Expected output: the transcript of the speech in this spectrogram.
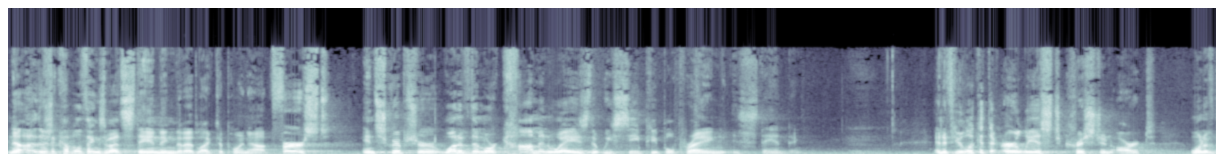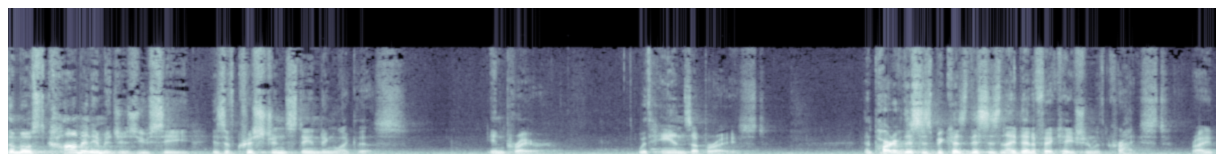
Now, there's a couple of things about standing that I'd like to point out. First, in Scripture, one of the more common ways that we see people praying is standing. And if you look at the earliest Christian art, one of the most common images you see is of Christians standing like this in prayer with hands upraised. And part of this is because this is an identification with Christ, right?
